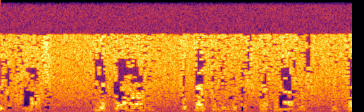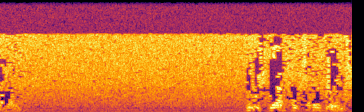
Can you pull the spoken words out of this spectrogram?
to the cross, he had gone to Bethany with his friend Lazarus, who died. He was dead for four days.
